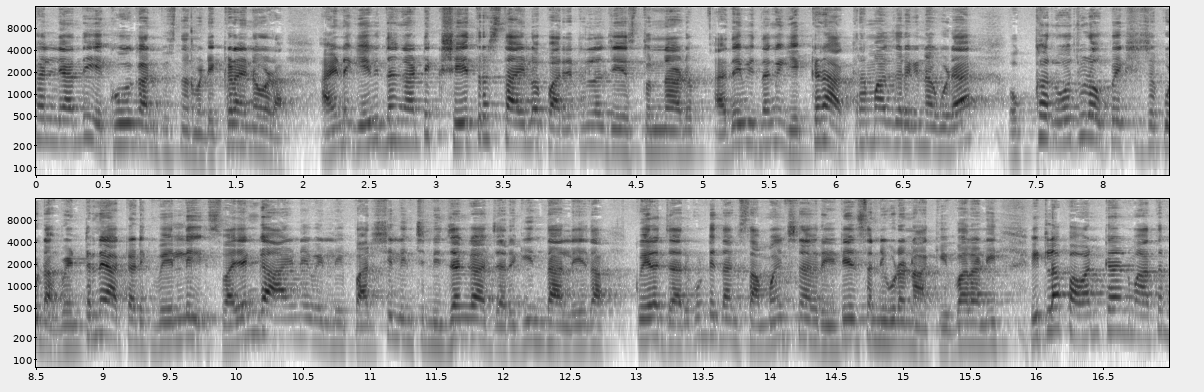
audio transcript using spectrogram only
కళ్యాణ్ది ఎక్కువగా కనిపిస్తుంది అనమాట ఎక్కడైనా కూడా. ఆయన ఏ విధంగా అంటే క్షేత్రస్థాయిలో పర్యటనలు చేస్తున్నాడు. అదేవిధంగా ఎక్కడ అక్రమాలు జరిగినా కూడా ఒక్క రోజు కూడా ఉపేక్షించకుండా వెంటనే అక్కడికి వెళ్ళి స్వయంగా ఆయనే వెళ్ళి పరిశీలించి నిజంగా జరిగిందా లేదా ఒకవేళ జరుగుంటే దానికి సంబంధించిన డీటెయిల్స్ అన్ని కూడా నాకు ఇవ్వాలని. ఇట్లా పవన్ కళ్యాణ్ మాత్రం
